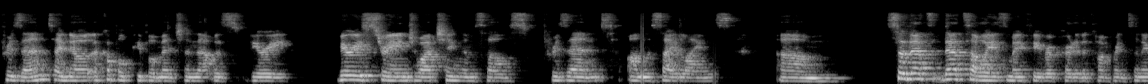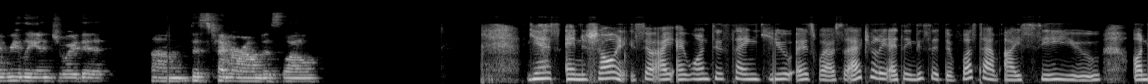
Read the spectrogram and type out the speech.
present. I know a couple people mentioned that was very, very strange watching themselves present on the sidelines. Um, so that's that's always my favorite part of the conference, and I really enjoyed it um, this time around as well. Yes, and Sean, so I, I want to thank you as well. So actually, I think this is the first time I see you on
